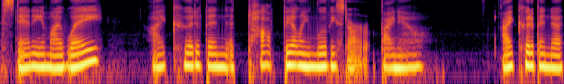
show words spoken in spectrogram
standing in my way, I could have been a top billing movie star by now. I could have been a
